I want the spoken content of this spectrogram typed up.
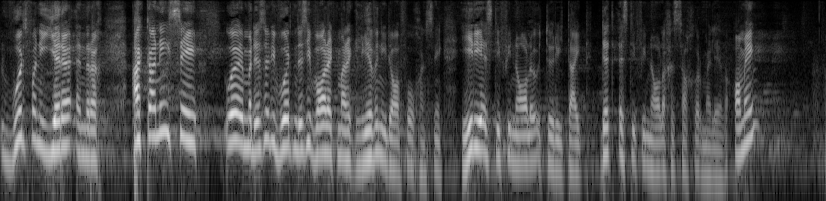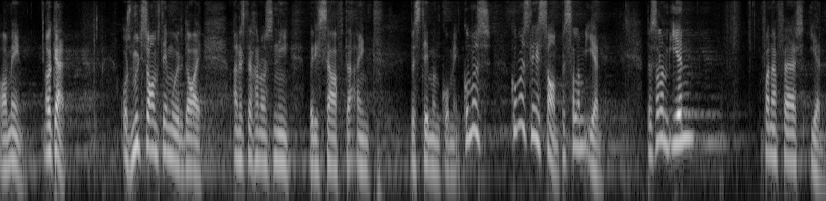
woord van die Here inrig. Ek kan nie sê o, maar dis nou die woord en dis die waarheid, maar ek lewe nie daarvolgens nie. Hierdie is die finale autoriteit. Dit is die finale gesag oor my lewe. Amen. Amen. OK. Ons moet saamstem oor daai, anders dan gaan ons nie by dieselfde eindbestemming kom nie. Kom ons kom ons lees saam Psalm 1. Psalm 1 vanaf vers 1.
